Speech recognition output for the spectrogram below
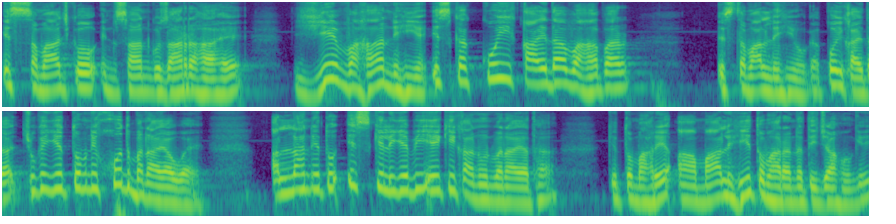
اس سماج کو انسان گزار رہا ہے، یہ وہاں نہیں ہے۔ اس کا کوئی قاعدہ وہاں پر استعمال نہیں ہوگا۔ کوئی قاعدہ، چونکہ یہ تم نے خود بنایا ہوا ہے۔ اللہ نے تو اس کے لیے بھی ایک ہی قانون بنایا تھا کہ تمہارے اعمال ہی تمہارا نتیجہ ہوں گے۔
